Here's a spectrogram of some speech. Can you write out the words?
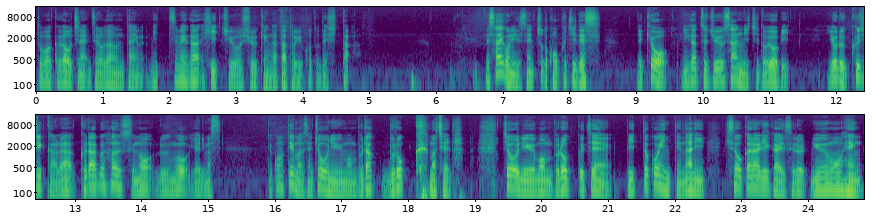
トワークが落ちない、ゼロダウンタイム。3つ目が非中央集権型ということでした。で最後にですね、ちょっと告知です。で今日2月13日土曜日、夜9時からクラブハウスのルームをやります。でこのテーマですね、超入門ブラブロック、間違えた。超入門ブロックチェーン、ビットコインって何？基礎から理解する入門編、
